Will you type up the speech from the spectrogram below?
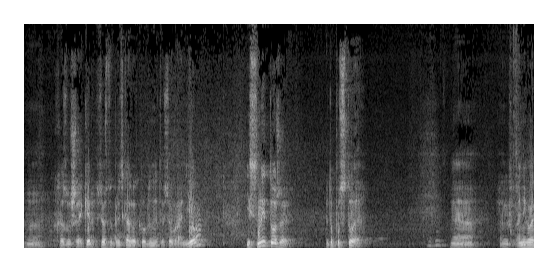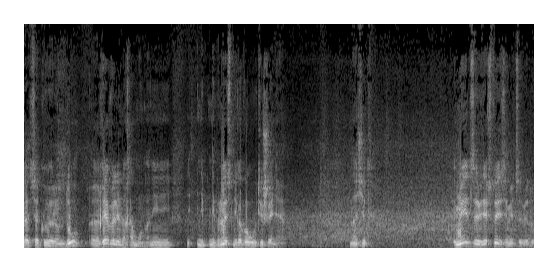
э, хазушекер, все, что предсказывает колдуны, это все вранье. И сны тоже это пустое. Э, они говорят всякую ерунду. Э, Гевели на хамун. Они не, не, не приносят никакого утешения. Значит, имеется здесь, что здесь имеется в виду?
